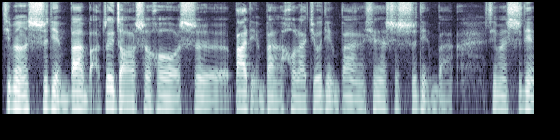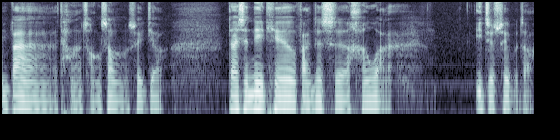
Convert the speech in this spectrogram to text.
基本上十点半吧。最早的时候是八点半，后来九点半，现在是十点半。基本上十点半躺在床上睡觉，但是那天反正是很晚，一直睡不着，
